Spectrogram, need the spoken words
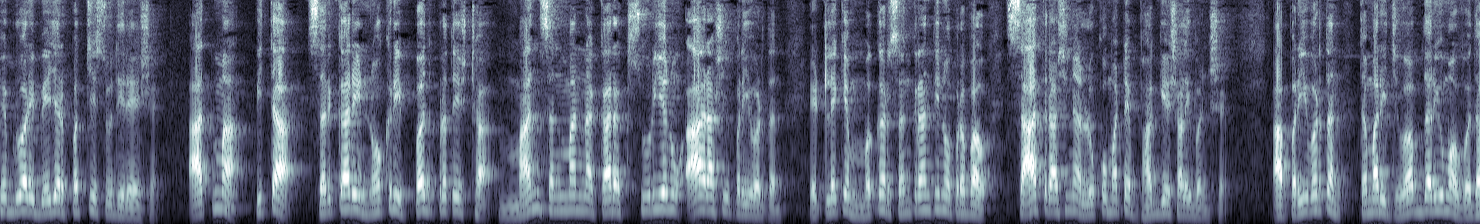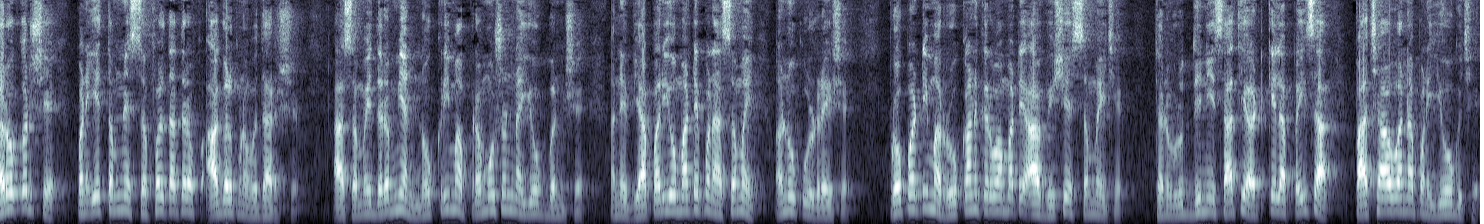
ફેબ્રુઆરી બે હજાર પચીસ સુધી રહેશે. આત્મા, પિતા, સરકારી નોકરી, પદ પ્રતિષ્ઠા, માન સન્માનના કારક સૂર્યનું આ રાશિ પરિવર્તન એટલે કે મકર સંક્રાંતિનો પ્રભાવ સાત રાશિના લોકો માટે ભાગ્યશાળી બનશે. આ પરિવર્તન તમારી જવાબદારીઓમાં વધારો કરશે, પણ એ તમને સફળતા તરફ આગળ પણ વધારશે. આ સમય દરમિયાન નોકરીમાં પ્રમોશનના યોગ બનશે અને વ્યાપારીઓ માટે પણ આ સમય અનુકૂળ રહેશે. પ્રોપર્ટીમાં રોકાણ કરવા માટે આ વિશેષ સમય છે. ધનવૃદ્ધિની સાથે અટકેલા પૈસા પાછા આવવાના પણ યોગ છે.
